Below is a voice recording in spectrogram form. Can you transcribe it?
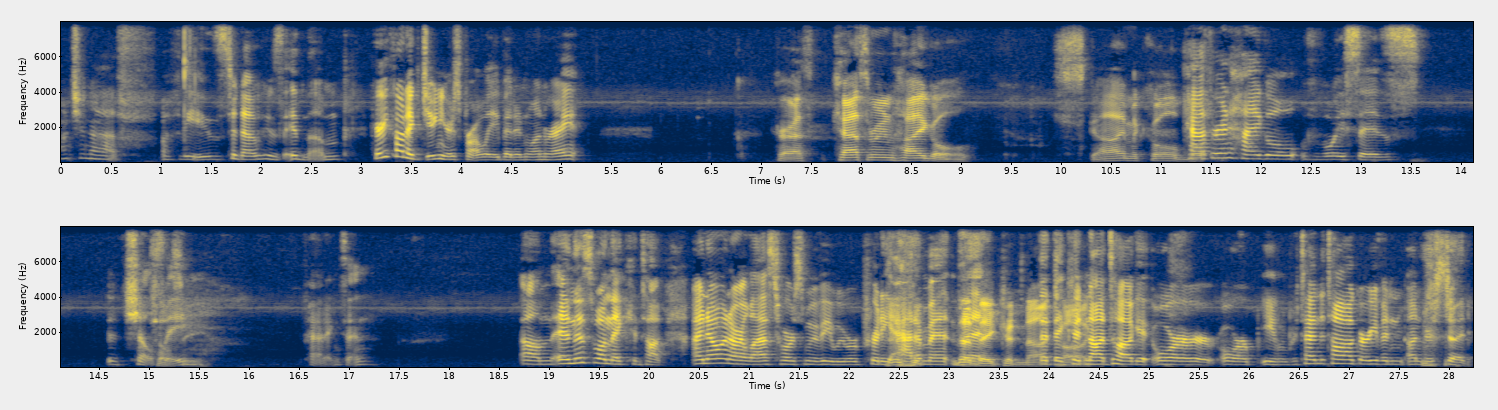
watch enough of these to know who's in them. Harry Connick Jr.'s probably been in one, right? Kath- Katherine Heigl. Sky McCall. Katherine Heigl voices Chelsea, Chelsea. Paddington. Um, in this one they can talk. I know in our last horse movie we were pretty adamant that, that, they could not. that they could talk. not talk it or or even pretend to talk or even understood.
